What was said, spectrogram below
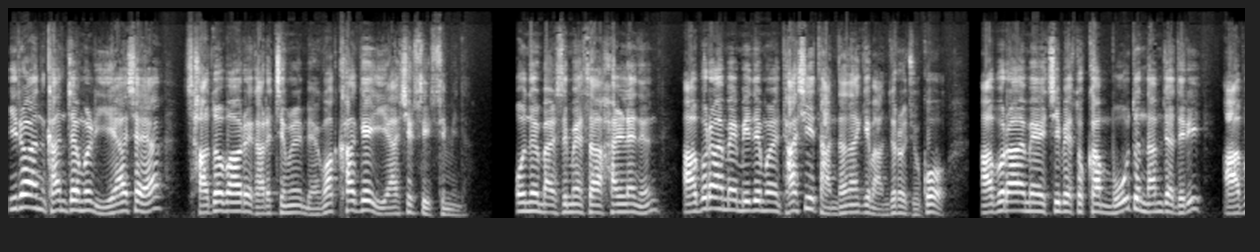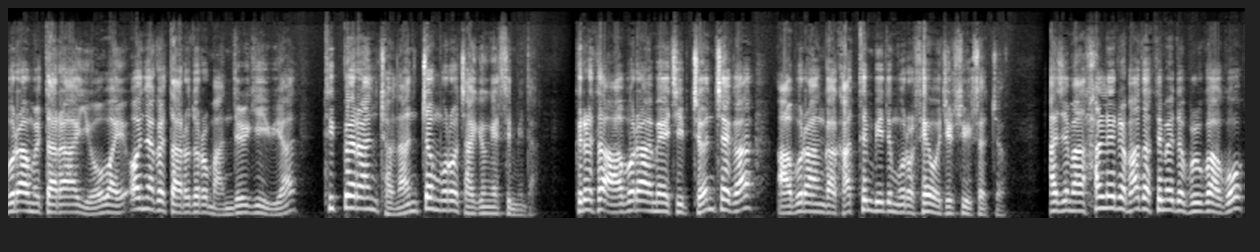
이러한 관점을 이해하셔야 사도 바울의 가르침을 명확하게 이해하실 수 있습니다. 오늘 말씀에서 할례는 아브라함의 믿음을 다시 단단하게 만들어주고 아브라함의 집에 속한 모든 남자들이 아브라함을 따라 여호와의 언약을 따르도록 만들기 위한 특별한 전환점으로 작용했습니다. 그래서 아브라함의 집 전체가 아브라함과 같은 믿음으로 세워질 수 있었죠. 하지만 할례를 받았음에도 불구하고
